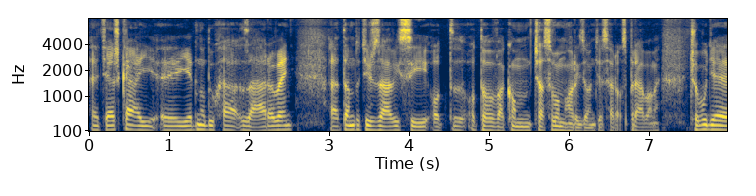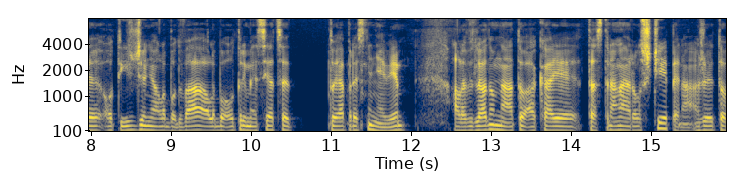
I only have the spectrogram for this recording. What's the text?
ťažká aj jednoduchá zároveň. Tam totiž závisí od, od toho, v akom časovom horizonte sa rozprávame. Čo bude o týždeň, alebo dva, alebo o tri mesiace, to ja presne neviem. Ale vzhľadom na to, aká je tá strana rozštiepená a že je to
